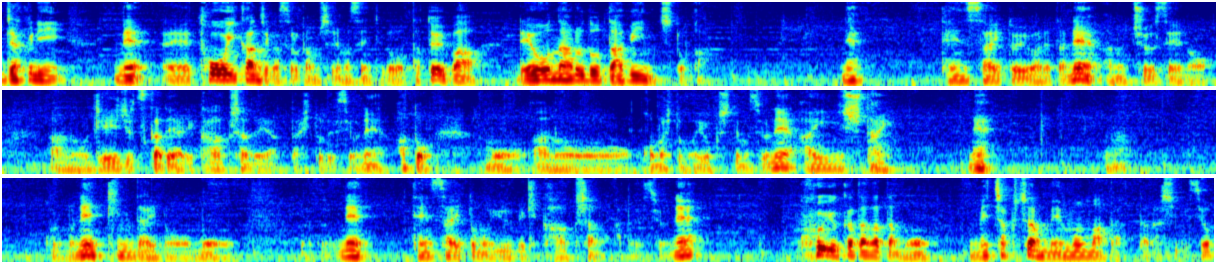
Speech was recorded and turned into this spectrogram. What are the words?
逆にね、えー、遠い感じがするかもしれませんけど例えばレオナルド・ダ・ヴィンチとかね天才と言われたねあの中世のあの芸術家であり科学者であった人ですよね。あともうあのこの人もよく知ってますよね。アインシュタイン。ね、うん、これもね近代のもうね天才とも言うべき科学者の方ですよね。こういう方々もめちゃくちゃメモマだったらしいですよ。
